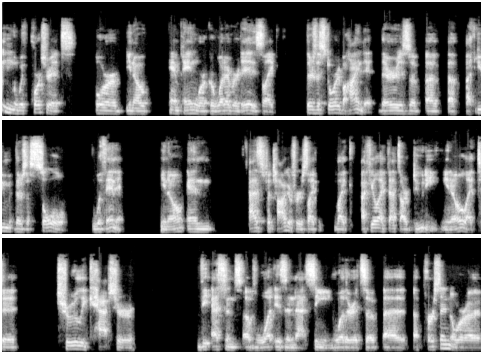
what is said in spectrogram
with portraits or you know campaign work or whatever it is like there's a story behind it. There is a, a, a, a human there's a soul within it you know? And as photographers like like i feel like that's our duty you know? Like to truly capture the essence of what is in that scene whether it's a a, a person or a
